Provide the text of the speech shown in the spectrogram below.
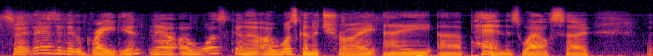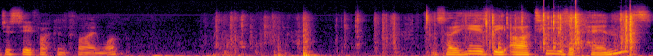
so there's a little gradient now I was gonna I was gonna try a uh, pen as well so I'll just see if I can find one so here's the Arteza pens.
